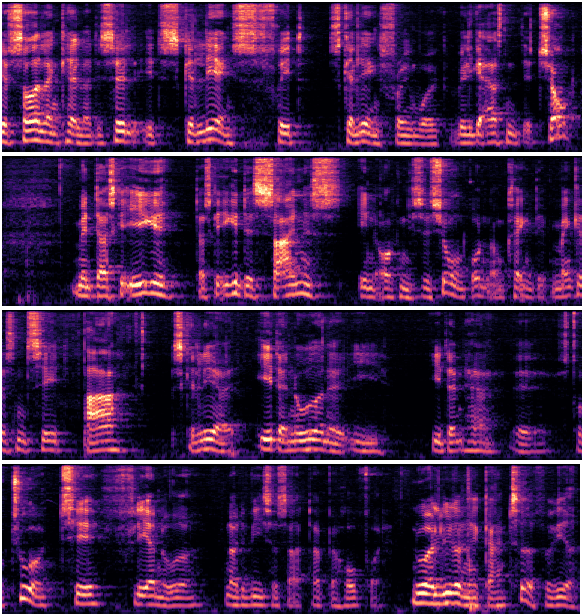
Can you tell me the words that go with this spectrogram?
Jeff Sutherland kalder det selv et skaleringsfrit skaleringsframework, hvilket er sådan lidt sjovt, men der skal, ikke, der skal ikke designes en organisation rundt omkring det. Man kan sådan set bare skalere et af noderne i, i den her øh, struktur til flere noder, når det viser sig, at der er behov for det. Nu er lytterne garanteret forvirret.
